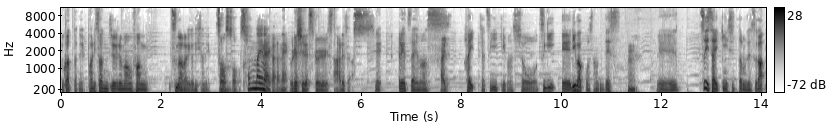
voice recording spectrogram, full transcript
よかったね。パリ・サンジェルマンファンつながりができたね。そうそう。そんないないからね。嬉しいです、ルイルイさん。ありがとうございます。ありがとうございます。はい。はい。じゃあ次行きましょう。次、えー、リバコさんです。うんえーつい最近知ったのですが、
